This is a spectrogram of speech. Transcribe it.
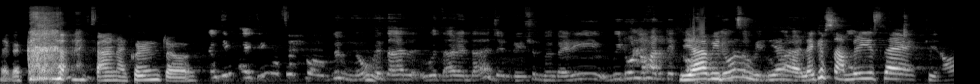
Like I can't. I can't. I couldn't. Uh, I think I think that's a problem, no, with our with our entire generation. We're very we don't know how to take yeah, we don't. or we know Yeah, like if somebody is like, you know,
